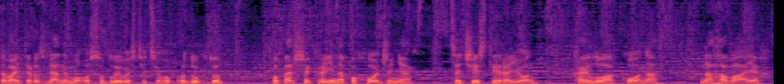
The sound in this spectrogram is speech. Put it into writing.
Давайте розглянемо особливості цього продукту. По-перше, країна походження це чистий район Кайлуакона на Гаваях,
